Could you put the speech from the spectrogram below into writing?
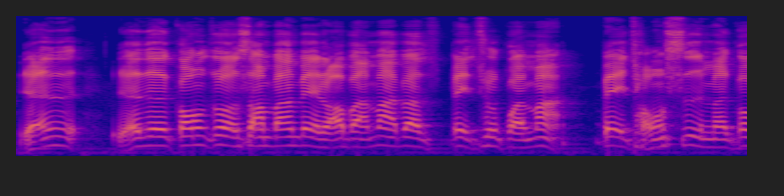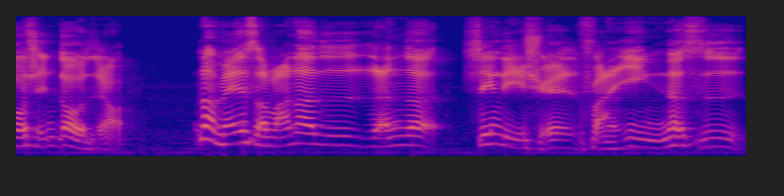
人人的工作上班被老板骂，被被主管骂，被同事们勾心斗角，那没什么，那是人的心理学反应，那是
